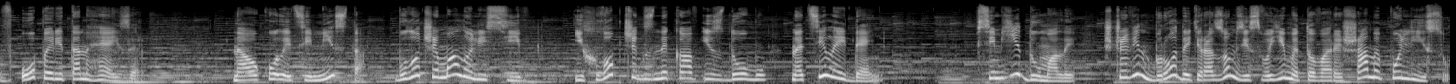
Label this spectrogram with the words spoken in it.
в опері Тангейзер. На околиці міста було чимало лісів, і хлопчик зникав із дому на цілий день. В сім'ї думали, що він бродить разом зі своїми товаришами по лісу,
